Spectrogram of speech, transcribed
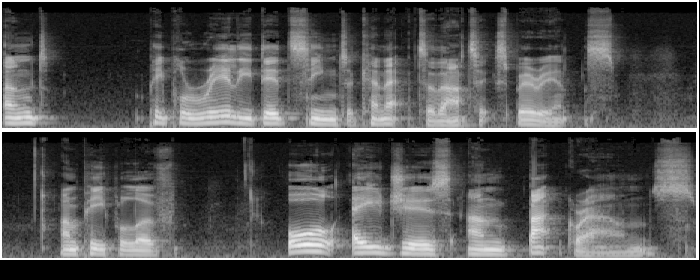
and people really did seem to connect to that experience. And people of all ages and backgrounds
